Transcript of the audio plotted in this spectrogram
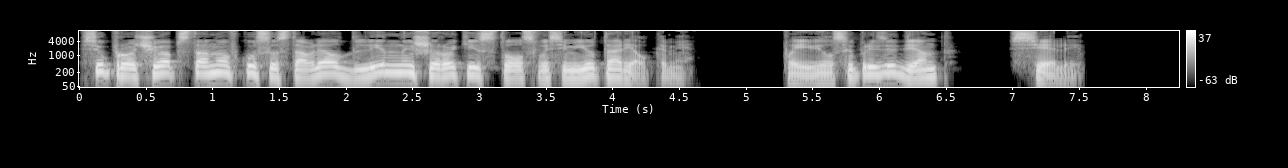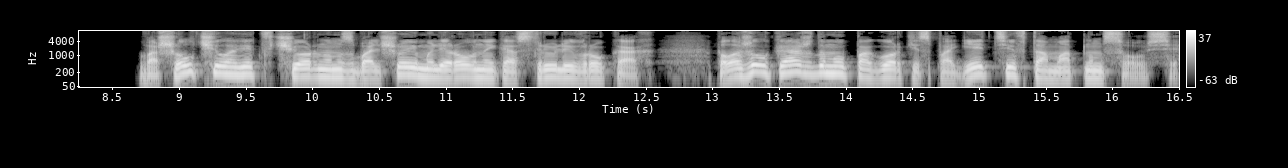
Всю прочую обстановку составлял длинный широкий стол с восемью тарелками. Появился президент. Сели. Вошел человек в черном с большой эмалированной кастрюлей в руках, положил каждому по горке спагетти в томатном соусе.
